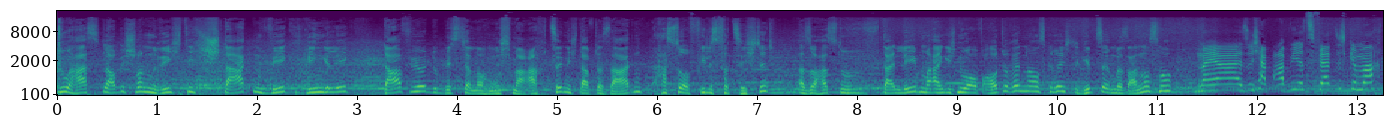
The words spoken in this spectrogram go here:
Du hast, glaube ich, schon einen richtig starken Weg hingelegt. Dafür, du bist ja noch nicht mal 18, ich darf das sagen. Hast du auf vieles verzichtet? Also hast du dein Leben eigentlich nur auf Autorennen ausgerichtet? Gibt es irgendwas anderes noch? Naja, also ich habe Abi jetzt fertig gemacht.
